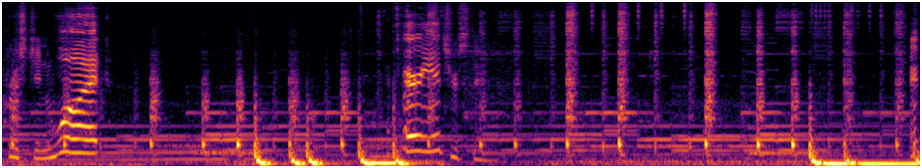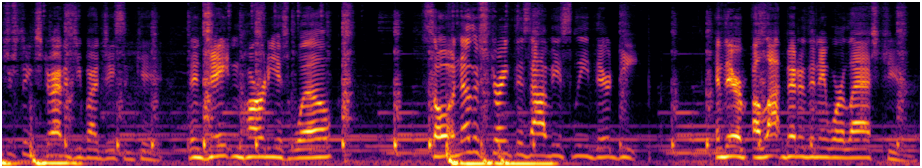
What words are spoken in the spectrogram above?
Christian Wood. It's very interesting. Interesting strategy by Jason Kidd. Then Jaden Hardy as well. So another strength is obviously they're deep. And they're a lot better than they were last year.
